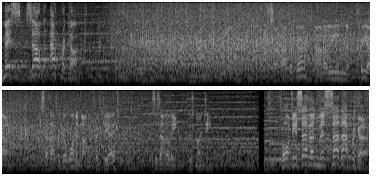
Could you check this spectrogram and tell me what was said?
Miss South Africa. South Africa, Anneline Kriel. South Africa won in 1958. This is Anneline, who's 19. 47, Miss South Africa.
